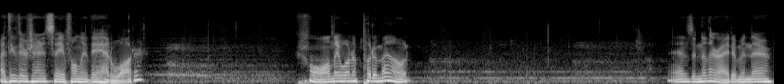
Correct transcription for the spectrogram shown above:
I think they're trying to say if only they had water? Oh, they want to put them out. There's another item in there.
